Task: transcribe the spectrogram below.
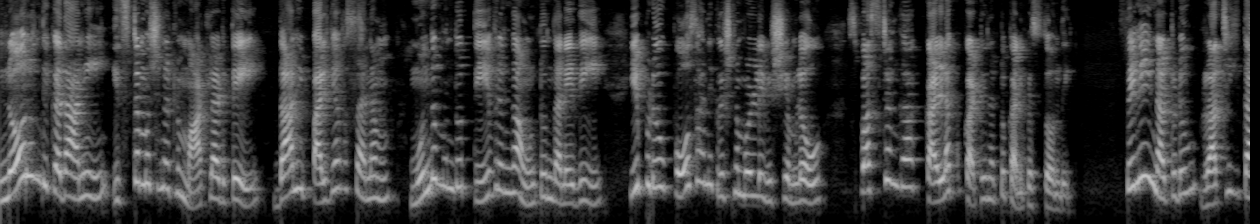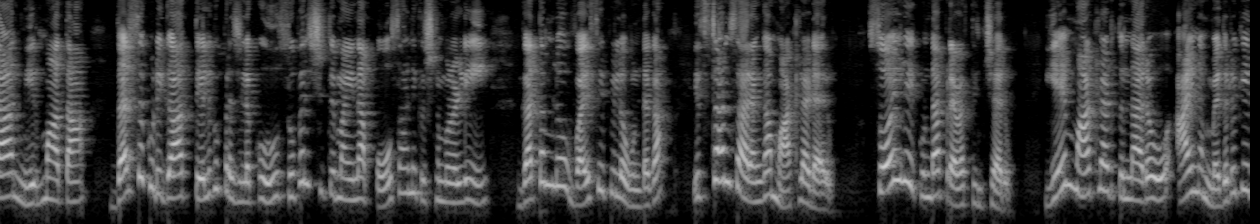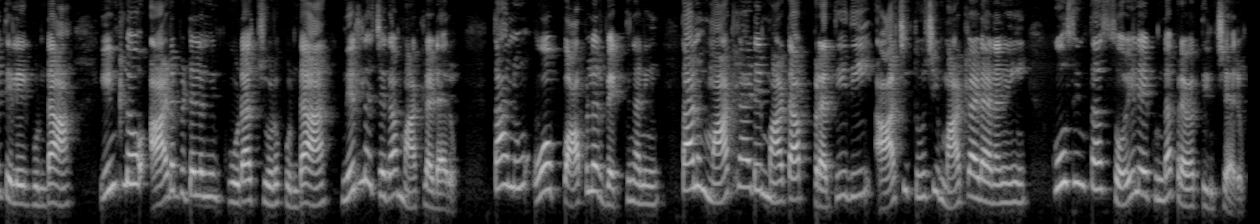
నోరుంది కదా అని ఇష్టం వచ్చినట్లు మాట్లాడితే దాని పర్యవసానం ముందు ముందు తీవ్రంగా ఉంటుందనేది ఇప్పుడు పోసాని కృష్ణమురళి విషయంలో స్పష్టంగా కళ్ళకు కట్టినట్టు కనిపిస్తోంది. సినీ నటుడు రచయిత నిర్మాత దర్శకుడిగా తెలుగు ప్రజలకు సుపరిచితమైన పోసాని కృష్ణమురళి గతంలో వైసీపీలో ఉండగా ఇష్టానుసారంగా మాట్లాడారు. సోయి లేకుండా ప్రవర్తించారు. ఏం మాట్లాడుతున్నారో ఆయన మెదడుకే తెలియకుండా ఇంట్లో ఆడబిడ్డలని కూడా చూడకుండా నిర్లజ్జగా మాట్లాడారు. తాను ఓ పాపులర్ వ్యక్తినని తాను మాట్లాడే మాట ప్రతిదీ ఆచితూచి మాట్లాడానని కూసింత సోయి లేకుండా ప్రవర్తించారు.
